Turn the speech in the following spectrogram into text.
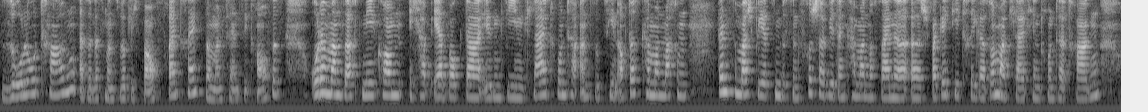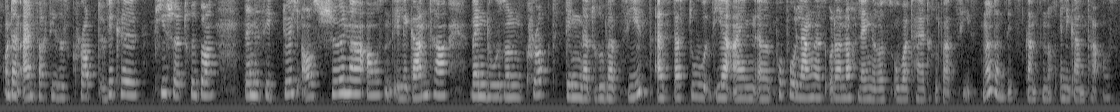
solo tragen, also dass man es wirklich bauchfrei trägt, wenn man fancy drauf ist, oder man sagt, nee komm, ich habe eher Bock da irgendwie ein Kleid runter anzuziehen, auch das kann man machen. Wenn zum Beispiel jetzt ein bisschen frischer wird, dann kann man noch seine äh, Spaghetti-Träger Sommerkleidchen drunter tragen und dann einfach dieses Cropped Wickel T-Shirt drüber, denn es sieht durchaus schöner aus und eleganter, wenn du so ein Cropped Ding da drüber ziehst, als dass du dir ein äh, popolanges oder noch längeres Oberteil drüber ziehst. Ne? Dann sieht das Ganze noch eleganter aus.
